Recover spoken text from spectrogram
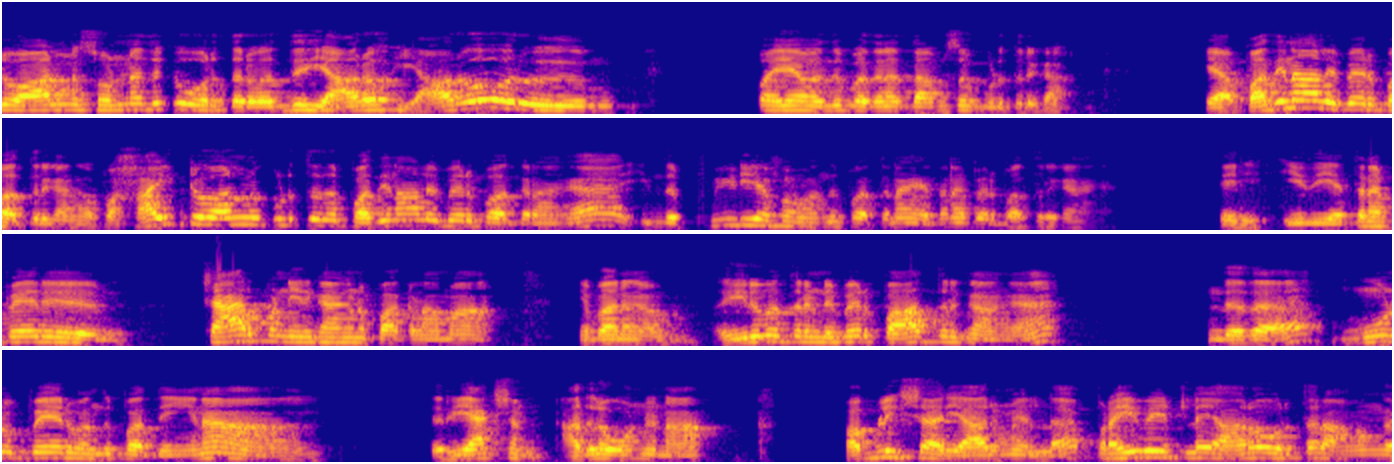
டு ஆல்னு சொன்னதுக்கு ஒருத்தர் வந்து யாரோ யாரோ ஒரு பையன் வந்து பார்த்தீங்கன்னா தம்ஸ் கொடுத்துருக்கான். யா பதினாலு பேர் பார்த்துருக்காங்க அப்ப ஹை டு ஆல்னு கொடுத்தத பதினாலு பேர் பாக்குறாங்க இந்த பிடிஎஃப் வந்து பார்த்தீங்கன்னா எத்தனை பேர் பார்த்துருக்காங்க? சரி இது எத்தனை பேர் ஷேர் பண்ணியிருக்காங்கன்னு பார்க்கலாமா? இங்க பாருங்க இருபத்தி ரெண்டு பேர் பார்த்துருக்காங்க. இந்த இதை மூணு பேர் வந்து பார்த்தீங்கன்னா ரியாக்ஷன் அதுல ஒண்ணு நான் பப்ளிக் ஷேர் யாருமே இல்லை ப்ரைவேட்ல யாரோ ஒருத்தர் அவங்க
